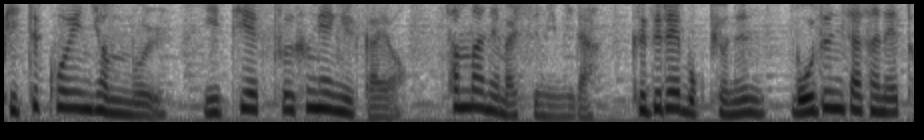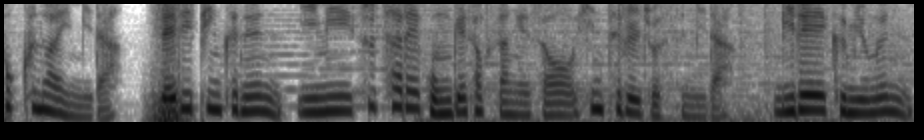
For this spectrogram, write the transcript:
비트코인 현물, ETF 흥행일까요? 천만의 말씀입니다. 그들의 목표는 모든 자산의 토큰화입니다. 레리 핑크는 이미 수차례 공개석상에서 힌트를 줬습니다. 미래의 금융은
